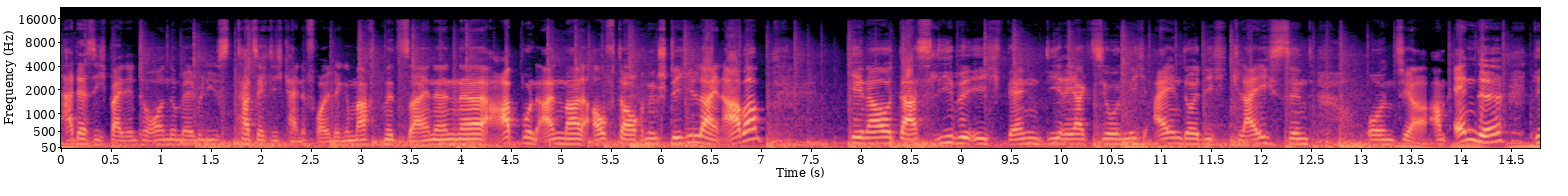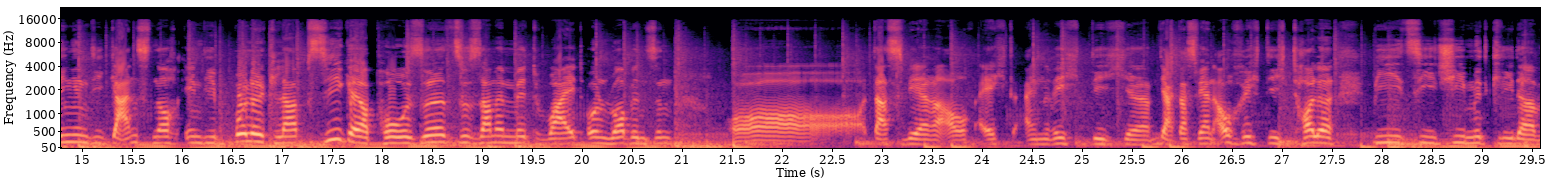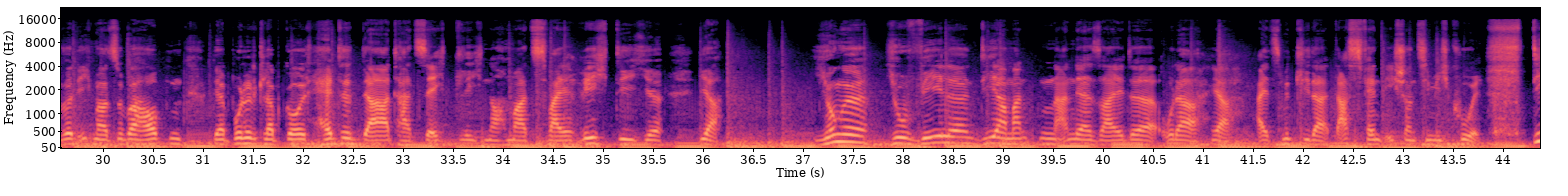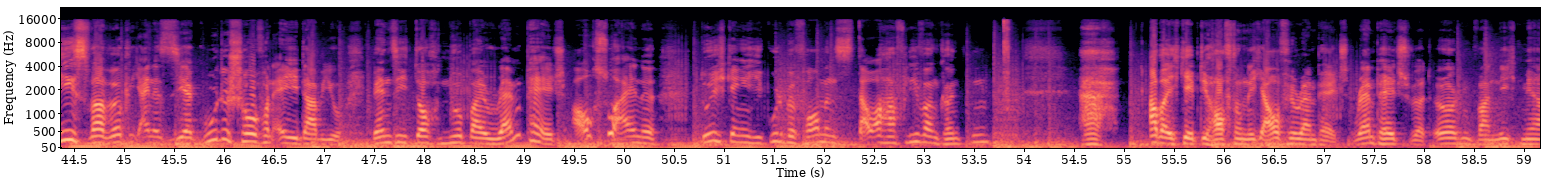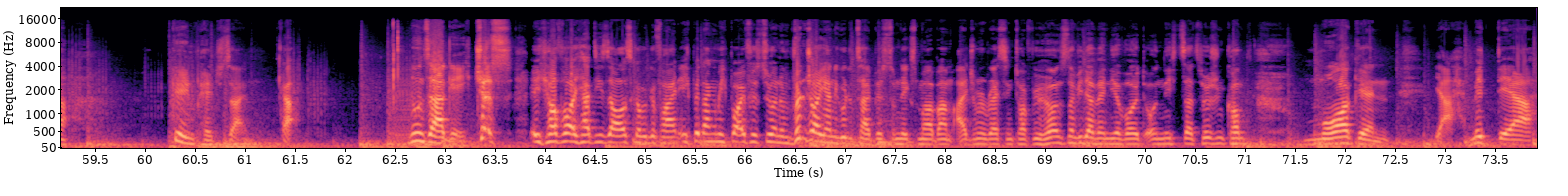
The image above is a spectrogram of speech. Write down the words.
hat er sich bei den Toronto Maple Leafs tatsächlich keine Freunde gemacht mit seinen äh, ab und an mal auftauchenden Sticheleien. Aber genau das liebe ich, wenn die Reaktionen nicht eindeutig gleich sind. Und ja, am Ende gingen die Guns noch in die Bullet Club Siegerpose zusammen mit White und Robinson. Oh, das wäre auch echt ein richtig, äh, ja, das wären auch richtig tolle BCG-Mitglieder, würde ich mal so behaupten. Der Bullet Club Gold hätte da tatsächlich nochmal zwei richtige, ja, junge Juwele, Diamanten an der Seite oder ja, als Mitglieder, das fände ich schon ziemlich cool. Dies war wirklich eine sehr gute Show von AEW. Wenn sie doch nur bei Rampage auch so eine durchgängige gute Performance dauerhaft liefern könnten. Aber ich gebe die Hoffnung nicht auf für Rampage. Rampage wird irgendwann nicht mehr Gamepage sein. Ja, nun sage ich Tschüss. Ich hoffe, euch hat diese Ausgabe gefallen. Ich bedanke mich bei euch fürs Zuhören und wünsche euch eine gute Zeit. Bis zum nächsten Mal beim Ultimate Wrestling Talk. Wir hören uns dann wieder, wenn ihr wollt und nichts dazwischen kommt. Morgen, ja, mit der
